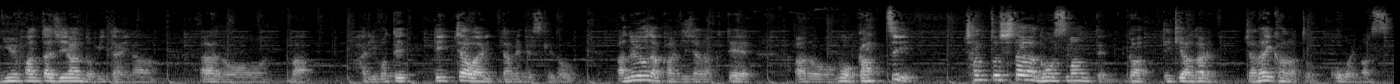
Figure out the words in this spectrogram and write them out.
ニューファンタジーランドみたいなあのまあハリボテって言っちゃダメですけどあのような感じじゃなくてあのもうがっつりちゃんとしたノースマウンテンが出来上がるんじゃないかなと思います。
